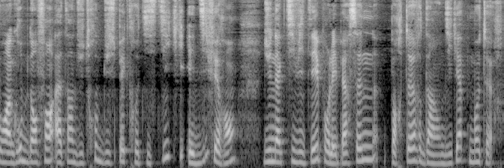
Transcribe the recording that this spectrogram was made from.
pour un groupe d'enfants atteints du trouble du spectre autistique est différent d'une activité pour les personnes porteurs d'un handicap moteur.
